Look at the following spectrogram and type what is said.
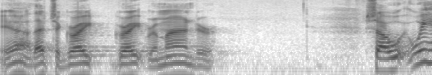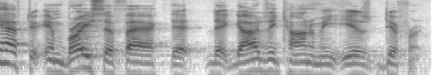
Yeah, that's a great, great reminder. So we have to embrace the fact that, that God's economy is different,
